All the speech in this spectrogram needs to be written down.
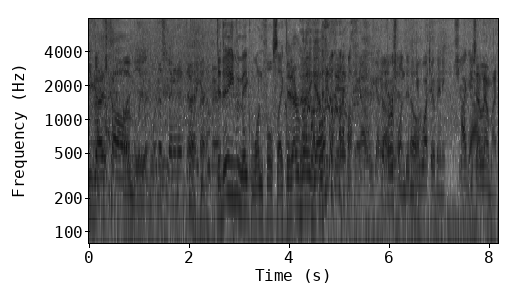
You guys called. Unbelievable. We're just spinning it until we get the bear. Did it even make one full cycle? Did everybody go? Oh, yeah, we got The first one didn't. You oh. watch out, Vinny. I got you Settle it. down, bud.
